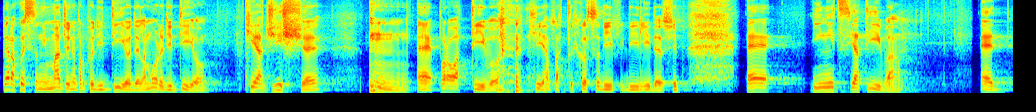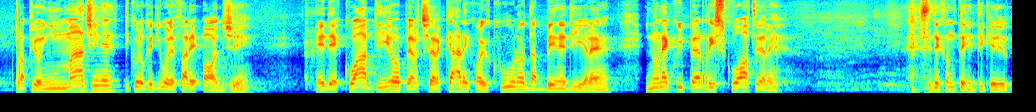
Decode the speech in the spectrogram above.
Però questa è un'immagine proprio di Dio e dell'amore di Dio che agisce, è proattivo, chi ha fatto il corso di, di leadership, è iniziativa, è proprio un'immagine di quello che Dio vuole fare oggi. Ed è qua Dio per cercare qualcuno da benedire, non è qui per riscuotere. Siete contenti che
